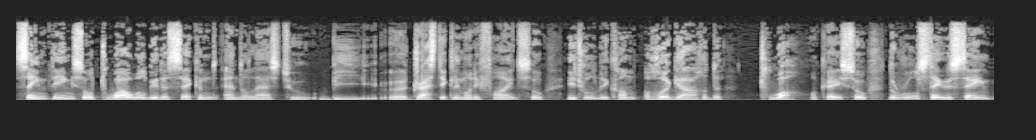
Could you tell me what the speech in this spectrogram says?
Same thing, so toi will be the second and the last to be uh, drastically modified, so it will become regarde toi, okay? So the rules stay the same,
